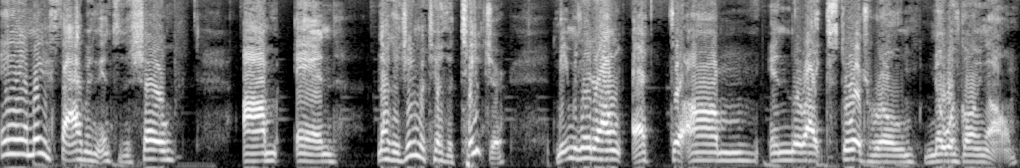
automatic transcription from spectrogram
eh, maybe five minutes into the show, um, and Nakajima tells the teacher, "Meet me later on at the um in the like storage room. Know what's going on."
